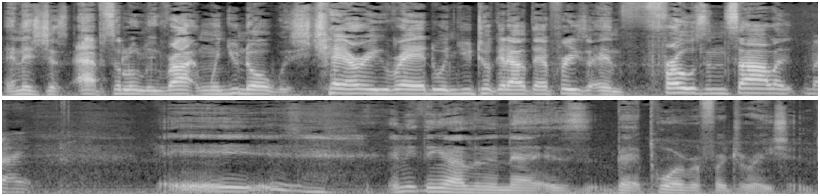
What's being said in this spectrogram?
And it's just absolutely rotten when you know it was cherry red when you took it out that freezer and frozen solid. Right. Eh, anything other than that is bad, poor refrigeration.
